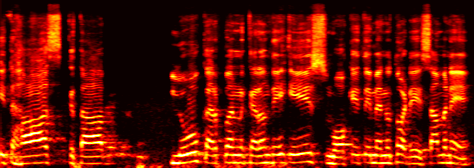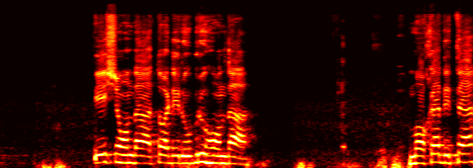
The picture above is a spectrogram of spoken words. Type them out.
ਇਤਿਹਾਸ, ਕਿਤਾਬ, ਲੋਕ ਅਰਪਣ ਕਰਨ ਦੇ ਇਸ ਮੌਕੇ ਤੇ ਮੈਨੂੰ ਤੁਹਾਡੇ ਸਾਹਮਣੇ ਪੇਸ਼ ਹੋਣ ਦਾ, ਤੁਹਾਡੇ ਰੂਬਰੂ ਹੋਣ ਦਾ ਮੌਕਾ ਦਿੱਤਾ।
